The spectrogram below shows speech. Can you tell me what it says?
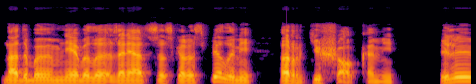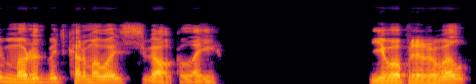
Надо бы мне было заняться скороспелыми артишоками или, может быть, кормовой свеклой. Его прервал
